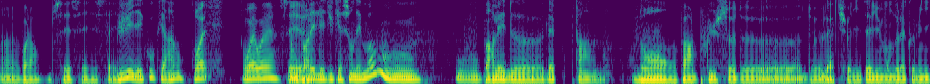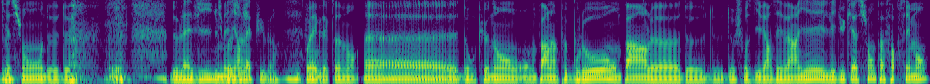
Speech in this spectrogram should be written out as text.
Euh, voilà, c'est, Buvez des coups carrément. ouais, ouais, c'est. Vous parlez de l'éducation des mômes ou, ou vous parlez de, de la- Enfin, Non, on parle plus de, de l'actualité du monde de la communication, de, de, de, de la vie d'une manière. dans la pub. hein. Ouais, exactement. Euh, donc euh, non, on parle un peu boulot, on parle euh, de, de, de choses diverses et variées. L'éducation, pas forcément,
